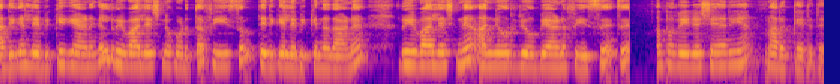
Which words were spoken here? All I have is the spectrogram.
അധികം ലഭിക്കുകയാണെങ്കിൽ റീവാലേഷന് കൊടുത്ത ഫീസും തിരികെ ലഭിക്കുന്നതാണ്. റീവാലേഷന് അഞ്ഞൂറ് രൂപയാണ് ഫീസ്. അപ്പോൾ വീഡിയോ ഷെയർ ചെയ്യാൻ മറക്കരുത്.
